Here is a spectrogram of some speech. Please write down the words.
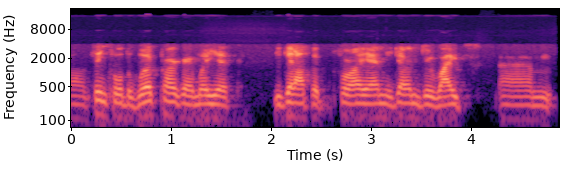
uh, thing called the work program where you you get up at 4 a.m. you go and do weights, um,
